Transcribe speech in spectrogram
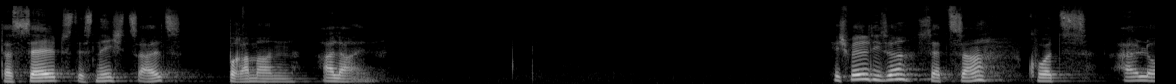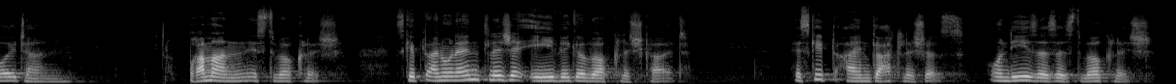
das Selbst ist nichts als Brahman allein. Ich will diese Sätze kurz erläutern. Brahman ist wirklich. Es gibt eine unendliche, ewige Wirklichkeit. Es gibt ein Göttliches. Und dieses ist wirklich,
